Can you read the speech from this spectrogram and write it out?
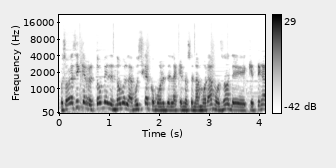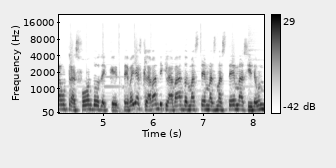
pues ahora sí que retome de nuevo la música como de la que nos enamoramos, ¿no? De que tenga un trasfondo, de que te vayas clavando y clavando más temas, más temas y de un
